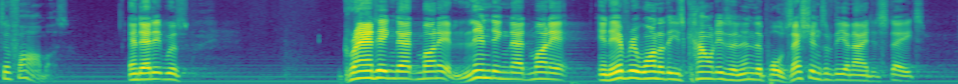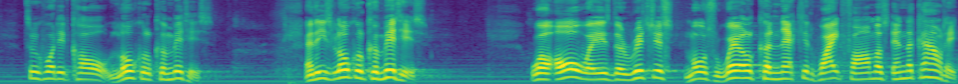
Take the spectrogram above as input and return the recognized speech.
to farmers, and that it was granting that money, lending that money in every one of these counties and in the possessions of the United States through what it called local committees. And these local committees were always the richest, most well connected white farmers in the county.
